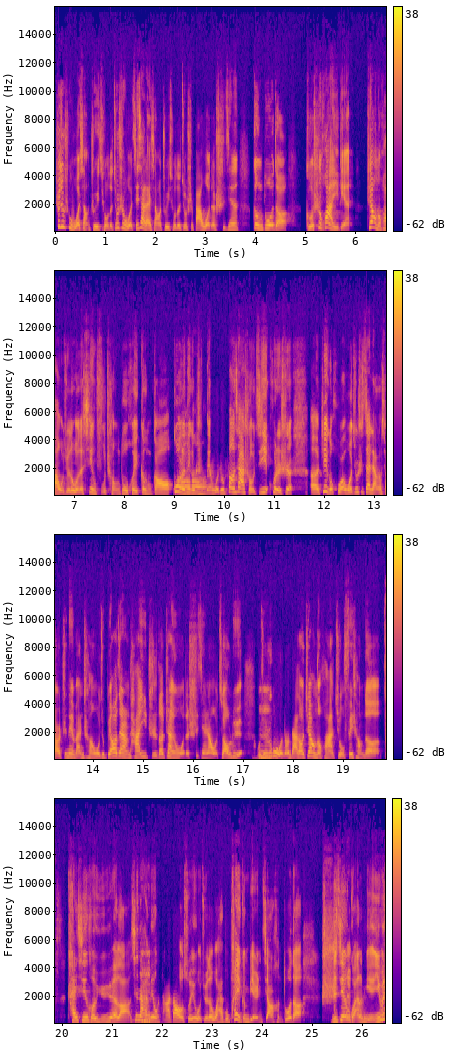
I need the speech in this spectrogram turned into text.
这就是我想追求的，就是我接下来想要追求的，就是把我的时间更多的格式化一点，这样的话，我觉得我的幸福程度会更高。过了那个时间，我就放下手机，或者是呃这个活儿我就是在两个小时之内完成，我就不要再让它一直的占用我的时间，让我焦虑。我觉得如果我能达到这样的话，就非常的。开心和愉悦了，现在还没有达到，所以我觉得我还不配跟别人讲很多的时间 管理，因为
